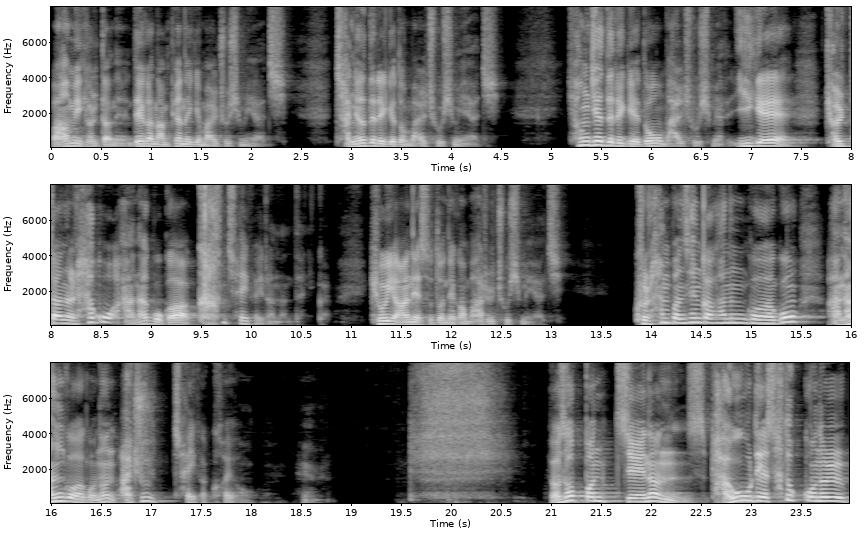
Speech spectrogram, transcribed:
마음의 결단에 내가 남편에게 말 조심해야지. 자녀들에게도 말 조심해야지. 형제들에게도 말 조심해야 돼. 이게 결단을 하고 안 하고가 큰 차이가 일어난다니까요. 교회 안에서도 내가 말을 조심해야지. 그걸 한 번 생각하는 거하고 안 한 거하고는 아주 차이가 커요. 예. 여섯 번째는 바울의 사도권을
